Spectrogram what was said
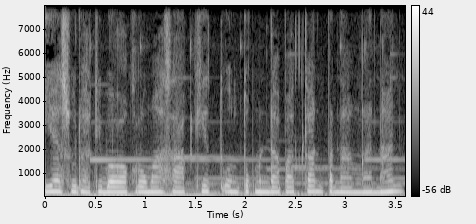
Ia sudah dibawa ke rumah sakit untuk mendapatkan penanganan,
